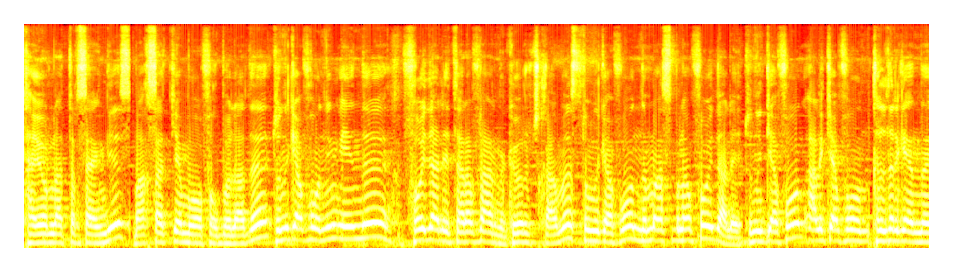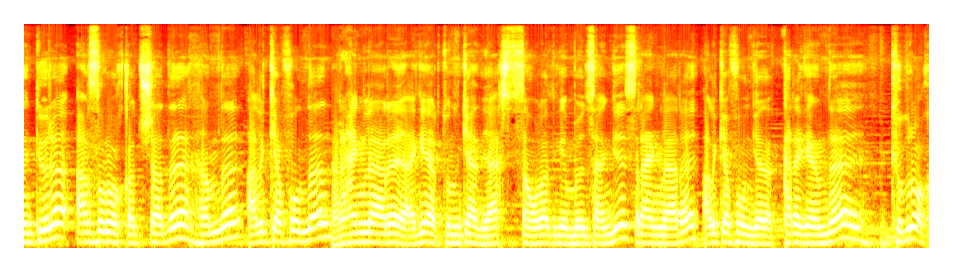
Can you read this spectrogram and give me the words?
tayyorlatirsangiz maqsadga muvofiq bo'ladi. Tunikafonning endi foydali taraflarini ko'rib chiqamiz. Tunikafon nimasi bilan foydali? Tunikafon alkafon qildirgandan ko'ra arzonroqqa tushadi hamda alkafondan ranglari agar tunikani yaxshisidan oladigan bo'lsangiz ranglari alkafonga qaraganda ko'proq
